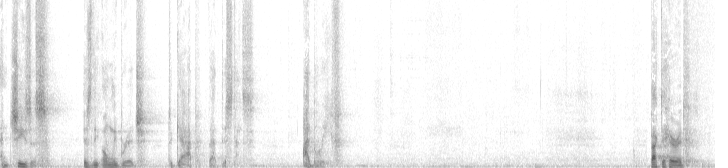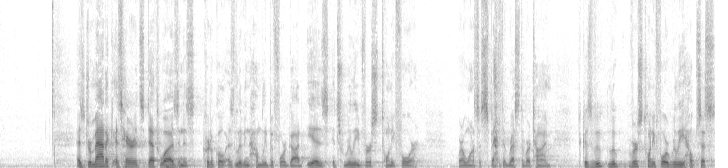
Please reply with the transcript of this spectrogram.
and Jesus is the only bridge to gap that distance. I believe. Back to Herod. As dramatic as Herod's death was and as critical as living humbly before God is, it's really verse 24 where I want us to spend the rest of our time. Because Luke, verse 24 really helps us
